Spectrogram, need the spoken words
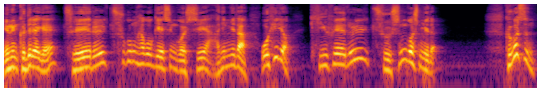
이는 그들에게 죄를 추궁하고 계신 것이 아닙니다. 오히려 기회를 주신 것입니다. 그것은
